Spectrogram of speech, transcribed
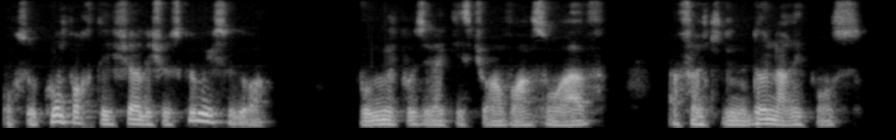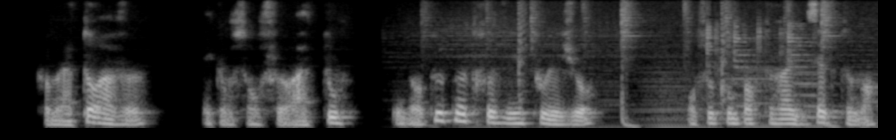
pour se comporter, faire les choses comme il se doit, il vaut mieux poser la question avant son rave, afin qu'il nous donne la réponse, comme la Torah veut, et comme ça on fera tout. Et dans toute notre vie, tous les jours, on se comportera exactement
